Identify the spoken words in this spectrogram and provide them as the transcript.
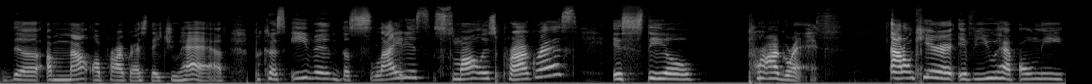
the amount of progress that you have because even the slightest, smallest progress is still progress. I don't care if you have only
